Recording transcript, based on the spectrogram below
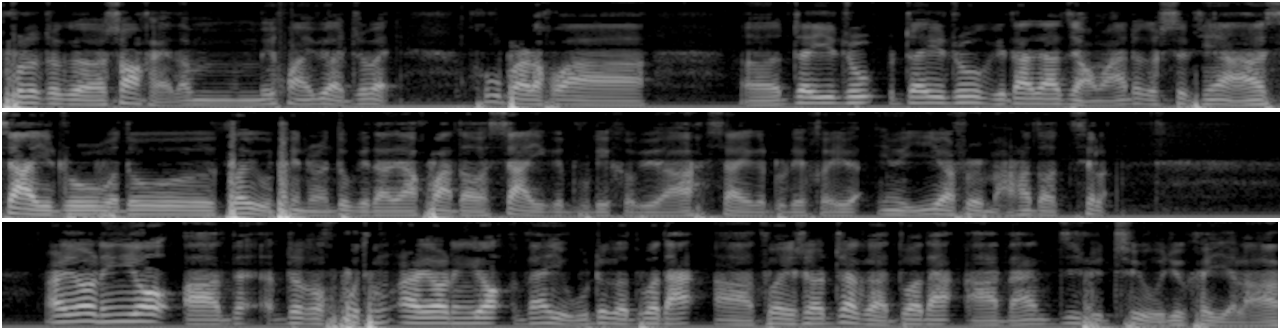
除了这个上海的没换月之外。后边的话，呃，这一周这一周给大家讲完这个视频啊，下一周我都所有品种都给大家换到下一个主力合约啊，下一个主力合约，因为一月份马上到期了。二幺零幺啊，咱这个沪通二幺零幺，咱有这个多单啊，所以说这个多单啊，咱继续持有就可以了啊。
